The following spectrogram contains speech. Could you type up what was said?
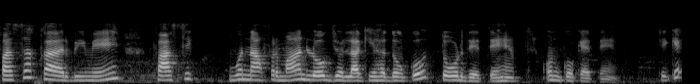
فاسق کا عربی میں فاسق وہ نافرمان لوگ جو اللہ کی حدوں کو توڑ دیتے ہیں، ان کو کہتے ہیں۔ ٹھیک ہے؟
